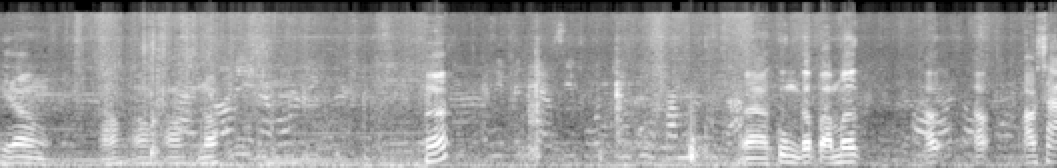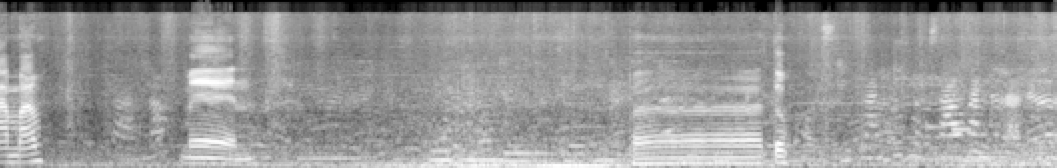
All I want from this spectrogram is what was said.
พี่น้อง เอาเอาเอาเนาะเฮ้ออันนี้เป็นแนวซีฟู้ดกินกุ้งปลาหมึกอ่ากุ้งกับปลาหมึก เอาเอาเอาชามมั้งแมนปลาตุกร้านตุ๊กหนึ่งเศร้าพันเด้อเด้อ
